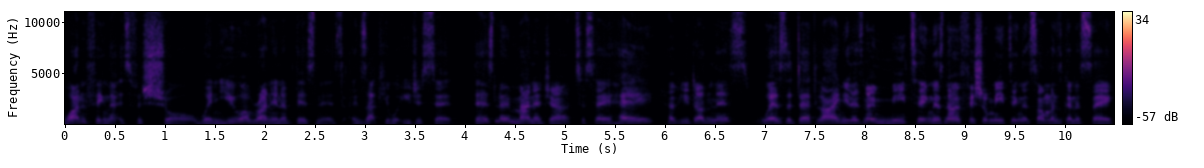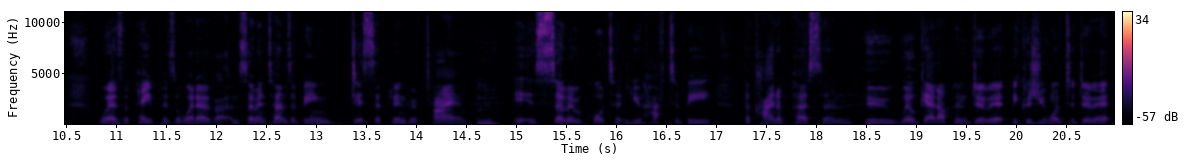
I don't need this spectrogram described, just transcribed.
one thing that is for sure when you are running a business, exactly what you just said, there's no manager to say, Hey, have you done this? Where's the deadline? There's no meeting, there's no official meeting that someone's going to say, Where's the papers or whatever. And so, in terms of being disciplined with time, it is so important. You have to be the kind of person who will get up and do it because you want to do it,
